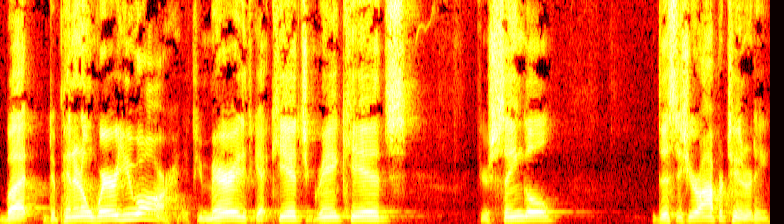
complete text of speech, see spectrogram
But depending on where you are, if you're married, if you've got kids, grandkids, if you're single, this is your opportunity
